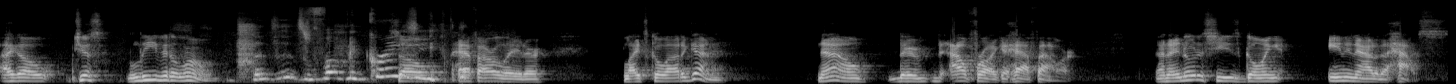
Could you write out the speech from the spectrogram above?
I go, just leave it alone. It's, it's fucking crazy. So half hour later, lights go out again. Now they're out for like a half hour, and I notice she's going in and out of the house.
